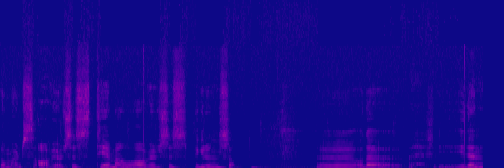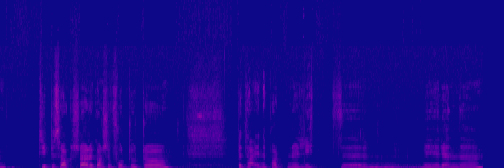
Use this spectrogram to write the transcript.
dommerens avgjørelsestema og avgjørelsesbegrunnelse. Uh, og det, I den type saker så er det kanskje fort gjort å betegne partene litt uh, mer enn uh,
